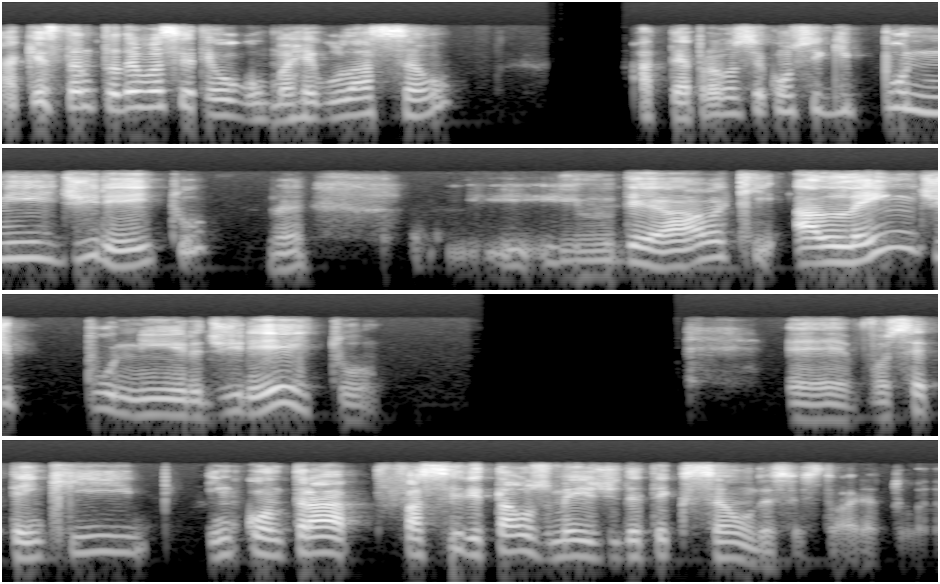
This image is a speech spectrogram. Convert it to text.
A questão toda é você ter alguma regulação, até para você conseguir punir direito, né? E, e, o ideal é que, além de punir direito, é, você tem que encontrar, facilitar os meios de detecção dessa história toda.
